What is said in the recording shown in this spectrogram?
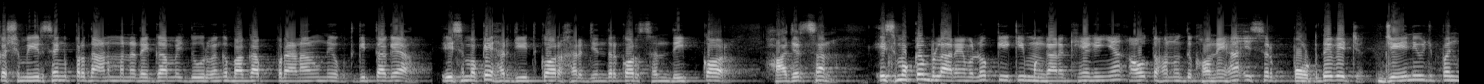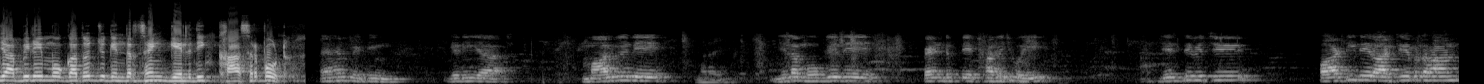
ਕਸ਼ਮੀਰ ਸਿੰਘ ਪ੍ਰਧਾਨ ਮਨਰੇਗਾ ਮਜ਼ਦੂਰ ਵਿੰਗ ਬਾਗਾ ਪੁਰਾਣਾ ਨੂੰ ਨਿਯੁਕਤ ਕੀਤਾ ਗਿਆ। ਇਸ ਮੌਕੇ ਹਰਜੀਤ ਕੌਰ, ਹਰਜਿੰਦਰ ਕੌਰ, ਸੰਦੀਪ ਕੌਰ ਹਾਜ਼ਰ ਸਨ। ਇਸ ਮੌਕੇ ਬੁਲਾਰਿਆਂ ਵੱਲੋਂ ਕੀ ਕੀ ਮੰਗਾਂ ਰੱਖੀਆਂ ਗਈਆਂ, ਆਓ ਤੁਹਾਨੂੰ ਦਿਖਾਉਂਦੇ ਹਾਂ ਇਸ ਰਿਪੋਰਟ ਦੇ ਵਿੱਚ। ਜੇ ਨਿਊਜ਼ ਪੰਜਾਬੀ ਲਈ ਮੋਗਾ ਤੋਂ ਜੋਗਿੰਦਰ ਸਿੰਘ ਗਿੱਲ ਦੀ ਖਾਸ ਰਿਪੋਰਟ। ਅਹਿਮ ਮੀਟਿੰਗ ਜਿਹੜੀ ਆ, ਮਾਲਵੇ ਦੇ ਜ਼ਿਲ੍ਹਾ ਮੋਗੇ ਦੇ ਪਿੰਡ ਪੇਖਾ ਵਿੱਚ ਹੋਈ, ਜਿਸ ਦੇ ਵਿੱਚ ਪਾਰਟੀ ਦੇ ਰਾਸ਼ਟਰੀ ਪ੍ਰਧਾਨ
